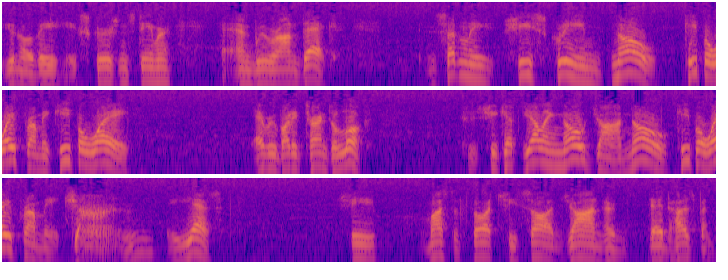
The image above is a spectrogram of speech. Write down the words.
You know, the excursion steamer. And we were on deck. And suddenly she screamed, No, keep away from me, keep away. Everybody turned to look. She kept yelling, No, John, no, keep away from me. John? Yes. She must have thought she saw John, her dead husband.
